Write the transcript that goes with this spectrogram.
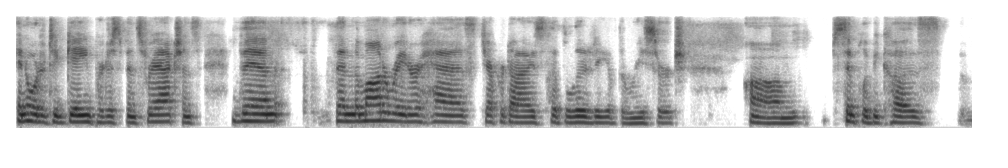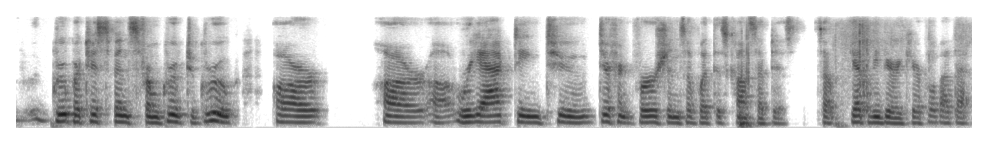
in order to gain participants' reactions, then, then the moderator has jeopardized the validity of the research um, simply because group participants from group to group are are uh, reacting to different versions of what this concept is. So you have to be very careful about that.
